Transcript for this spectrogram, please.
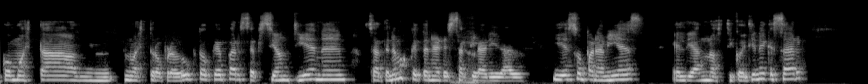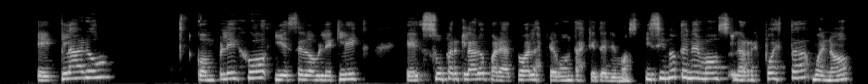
¿Cómo está mm, nuestro producto? ¿Qué percepción tienen? O sea, tenemos que tener esa claridad. Y eso para mí es el diagnóstico. Y tiene que ser eh, claro, complejo y ese doble clic eh, súper claro para todas las preguntas que tenemos. Y si no tenemos la respuesta, bueno,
